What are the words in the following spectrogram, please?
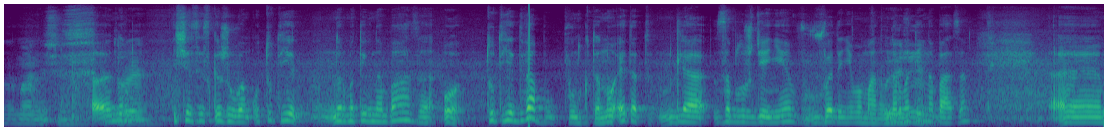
Нормально сейчас. Е, Которые... Ну, Сейчас я скажу вам, тут є нормативна база. О, тут є два пункти, но этот для заблуждення, введення в оману. Нормативна база. Е,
